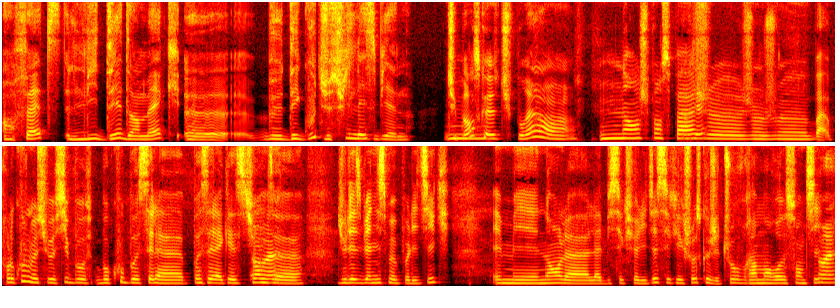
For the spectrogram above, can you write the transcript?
en fait, l'idée d'un mec euh, me dégoûte, je suis lesbienne. Tu Mhm. penses que tu pourrais en... Non, je pense pas. Je, je, je bah, pour le coup, je me suis aussi beau- beaucoup bossé la, posé la question Ouais. de- du lesbianisme politique. Et, mais non, la, la bisexualité, c'est quelque chose que j'ai toujours vraiment ressenti. Ouais.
